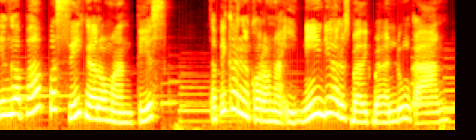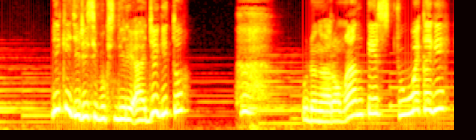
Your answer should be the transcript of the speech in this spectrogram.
ya nggak apa-apa sih nggak romantis. Tapi karena corona ini dia harus balik Bandung kan. Dia kayak jadi sibuk sendiri aja gitu. Hah, udah nggak romantis, cuek lagi.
